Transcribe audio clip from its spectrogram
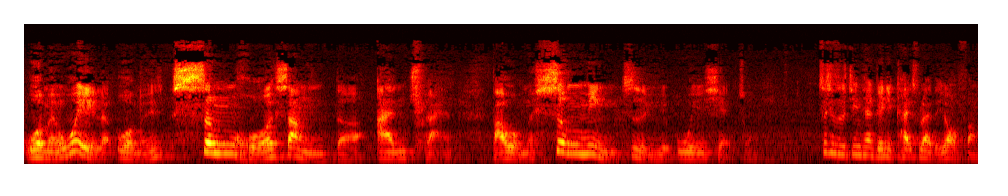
我们为了我们生活上的安全，把我们生命置于危险中，这就是今天给你开出来的药方。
